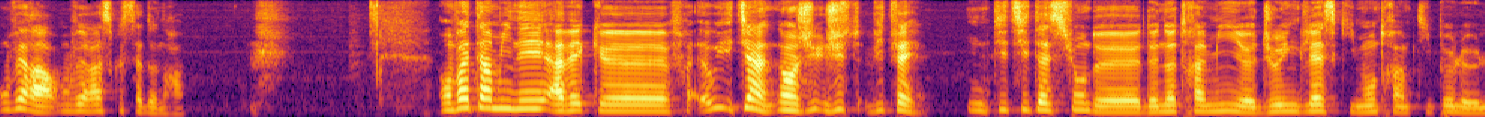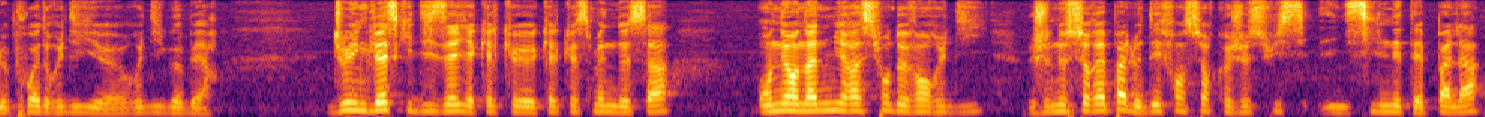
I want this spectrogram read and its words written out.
on verra on verra ce que ça donnera. On va terminer avec euh, oui tiens non juste vite fait une petite citation de, de notre ami Joe Ingles qui montre un petit peu le, le poids de Rudy Rudy Gobert. Joe Ingles qui disait il y a quelques quelques semaines de ça on est en admiration devant Rudy je ne serais pas le défenseur que je suis s'il n'était pas là,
